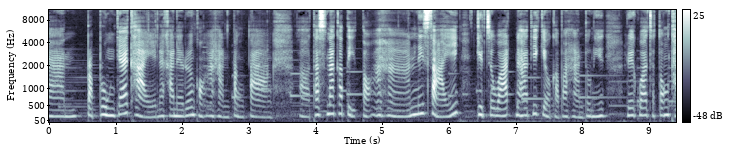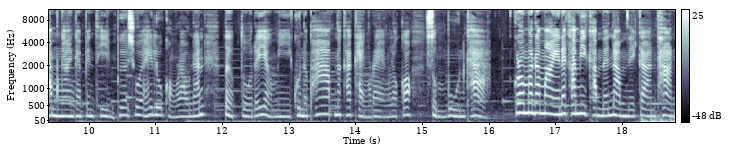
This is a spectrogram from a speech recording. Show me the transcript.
การปรับปรุงแก้ไขนะคะในเรื่องของอาหารต่างๆ ทัศนคติต่ออาหารนิสัยกิจวัตรนะคะที่เกี่ยวกับอาหารตรงนี้ เรียกว่าจะต้องทำงานกันเป็นทีม เพื่อช่วยให้ลูกของเรานั้น เติบโตได้อย่างมีคุณภาพนะคะ แข็งแรงแล้วก็สมบูรณ์ค่ะ กรมอนามัยนะคะมีคำแนะนำในการทาน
